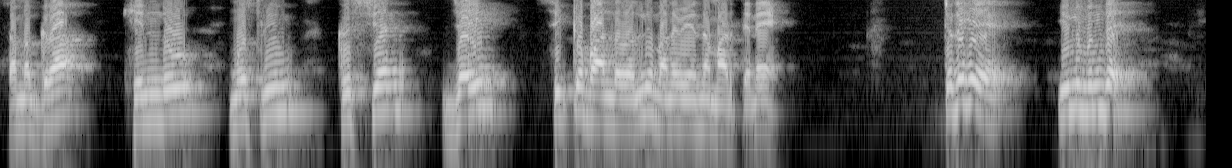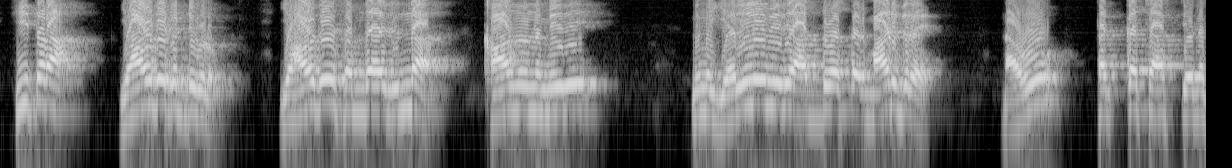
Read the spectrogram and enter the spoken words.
ಸಮಗ್ರ ಹಿಂದೂ, ಮುಸ್ಲಿಂ, ಕ್ರಿಶ್ಚಿಯನ್ ಜೈನ್ ಸಿಕ್ಕ ಬಾಂಧವರಲ್ಲಿ ಮನವಿಯನ್ನ ಮಾಡ್ತೇನೆ. ಜೊತೆಗೆ ಇನ್ನು ಮುಂದೆ ಈ ತರ ಯಾವುದೇ ಗಡ್ಡೆಗಳು, ಯಾವುದೇ ಸಮುದಾಯದಿಂದ ಕಾನೂನನ್ನು ಮೀರಿ ನಿಮ್ಮ ಎಲ್ಲೇ ಮೀರಿ ಅದ್ವಸ್ತ ಮಾಡಿದರೆ ನಾವು ತಕ್ಕ ಶಾಸ್ತಿಯನ್ನು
